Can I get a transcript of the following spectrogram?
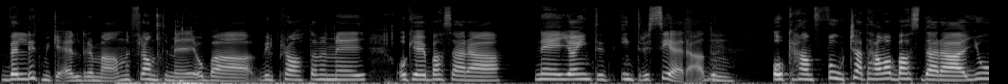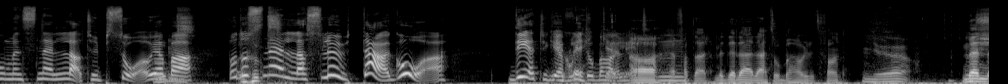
väldigt mycket äldre man fram till mig och bara vill prata med mig. Och jag är bara så här: nej jag är inte intresserad. Mm. Och han fortsatte, han var bara sådär jo men snälla, typ så. Och jag bara Vadå snälla sluta, gå! Det tycker jag är skitobehagligt. Ja, jag mm. fattar. Men det där lät obehagligt fan. Yeah. Men,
